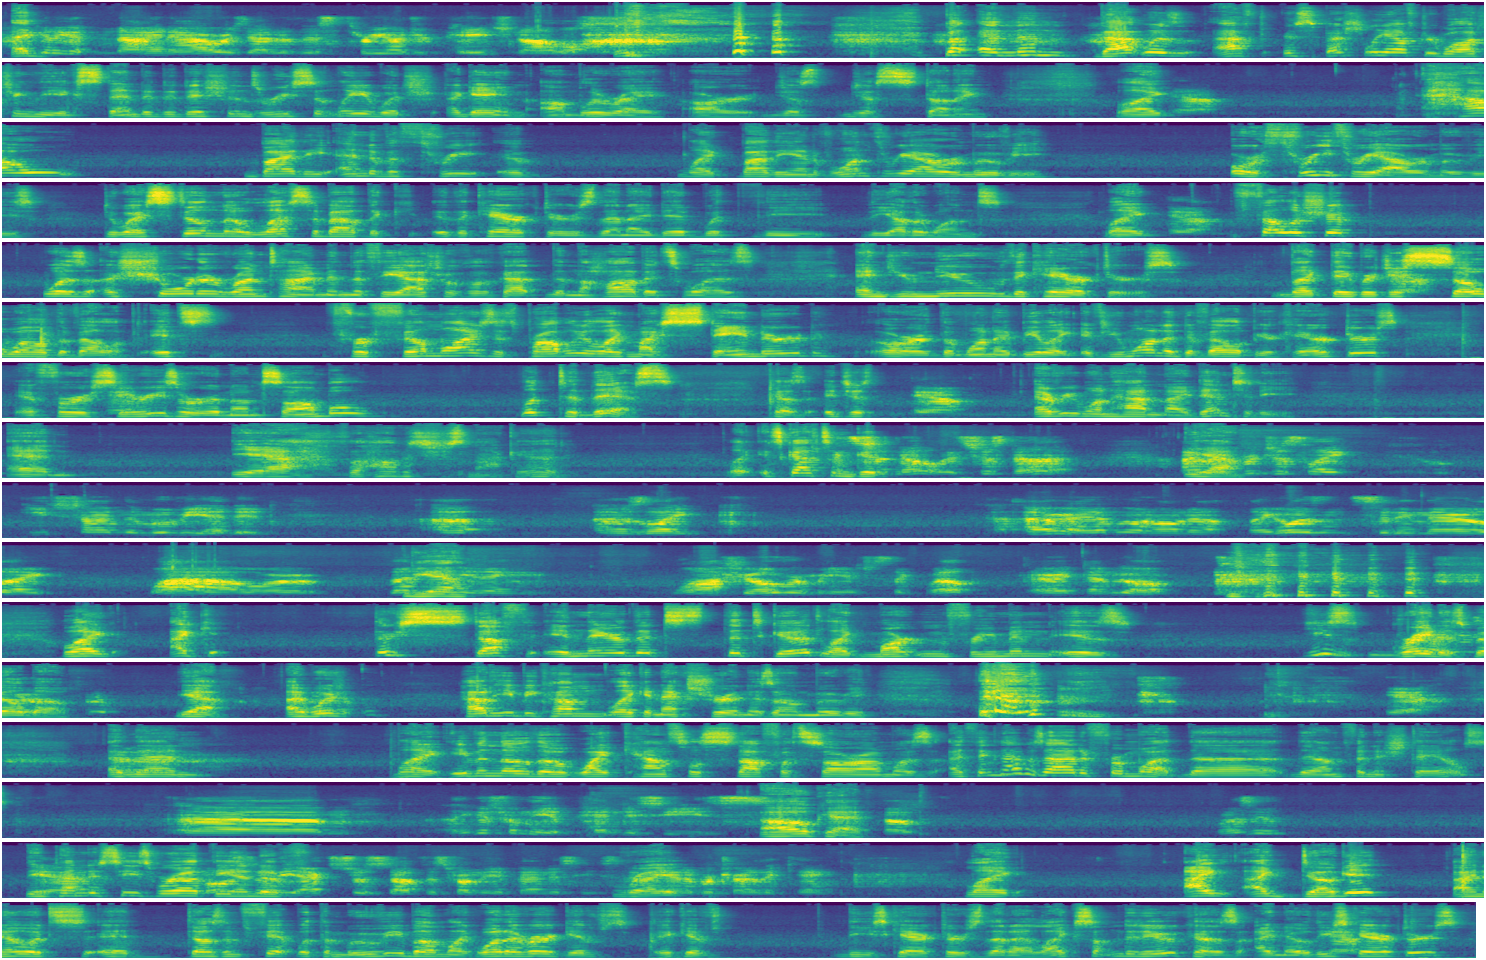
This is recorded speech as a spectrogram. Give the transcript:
I'm going to get nine hours out of this 300 page novel. but and then that was after, especially after watching the extended editions recently, which again on Blu-ray are just just stunning. Like Yeah. how by the end of a three, uh, like by the end of one three-hour movie, or three three-hour movies, do I still know less about the the characters than I did with the the other ones? Like Yeah. Fellowship was a shorter runtime in the theatrical cut than The Hobbits was, and you knew the characters. Like they were just so well developed. It's for film wise, it's probably like my standard or the one I'd be like, if you want to develop your characters uh, for a series or an ensemble, look to this because it just Yeah. everyone had an identity, and yeah, The Hobbit's just not good. Like it's got some It's good. just, no, it's just not. I Yeah. remember just like each time the movie ended, uh, I was like, "All right, I'm going home now." Like I wasn't sitting there like, "Wow," or letting Yeah. anything wash over me. It's just like, "Well, all right, time to go home." like I can there's stuff in there that's that's good. Like Martin Freeman is he's great Yeah, as he's good. Bilbo. Yeah, I wish. How would he become like an extra in his own movie? And then, like, even though the White Council stuff with Sauron was, I think that was added from what the the Unfinished Tales. Um, I think it's from the appendices. Oh, okay. of, was it? The Yeah. appendices were at Most the end of of the extra stuff is from the appendices. At Right. the end of Return of the King. like, I I dug it. I know it's it doesn't fit with the movie, but I'm like, whatever. It gives it gives these characters that I like something to do because I know these Yeah. characters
